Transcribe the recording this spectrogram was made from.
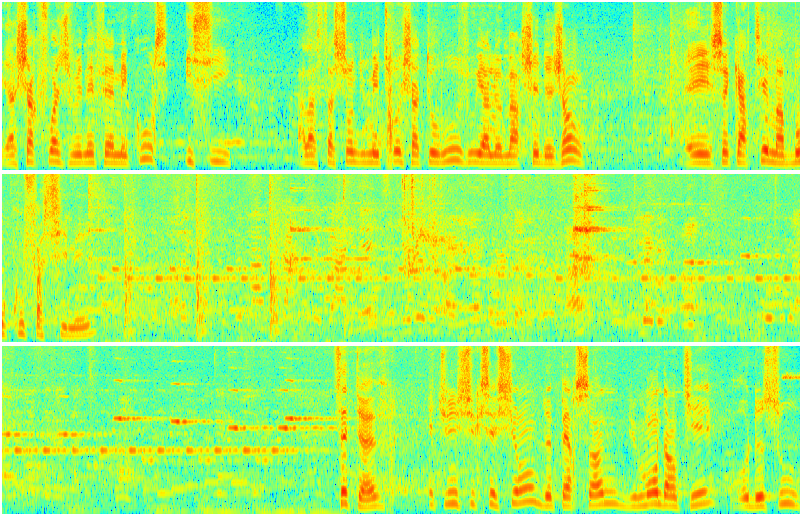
et à chaque fois je venais faire mes courses ici à la station du métro Château Rouge où il y a le marché de Jean. Et ce quartier m'a beaucoup fasciné. Cette œuvre est une succession de personnes du monde entier au-dessous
